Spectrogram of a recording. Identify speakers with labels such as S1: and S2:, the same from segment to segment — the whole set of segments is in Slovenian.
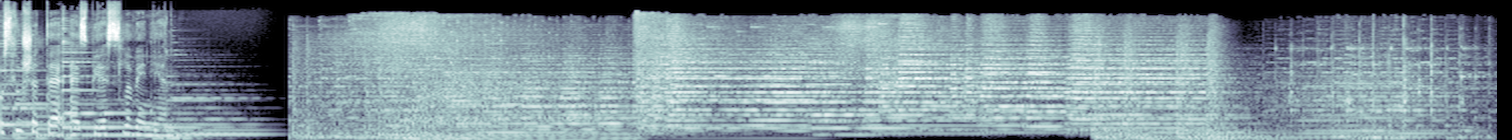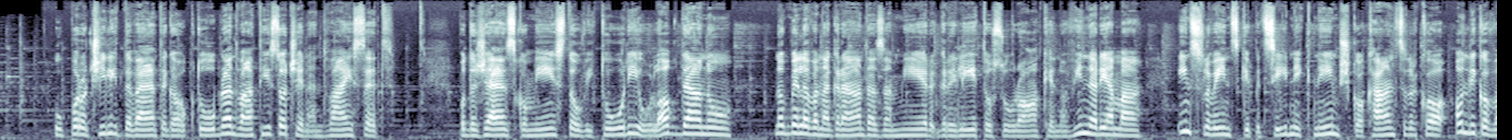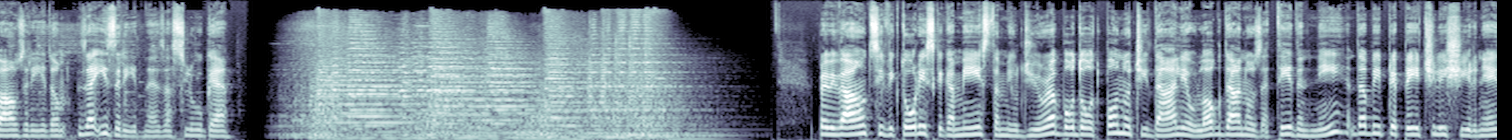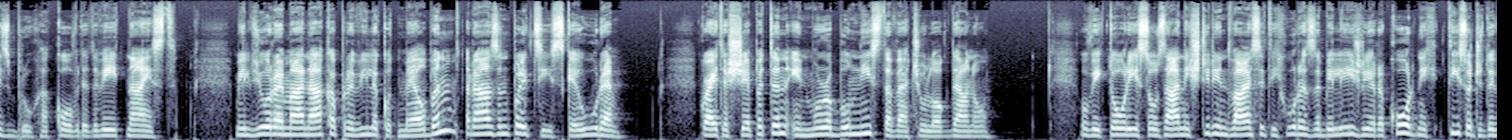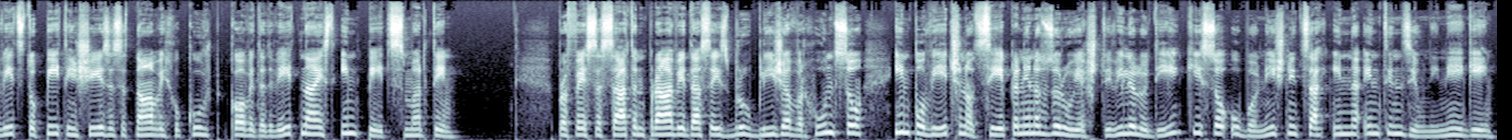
S1: Poslušate SBS Slovenije. V poročilih 9. oktober 2021. Podeželsko mesto v Viktoriji v lockdownu, Nobelova nagrada za mir gre letos v roke novinarjama in slovenski predsednik nemško kanclerko odlikoval z redom za izredne zasluge. Prebivalci viktorijskega mesta Mildura bodo od polnoči dalje v lockdownu za teden dni, da bi preprečili širjenje izbruha COVID-19. Mildura ima enaka pravila kot Melbourne, razen policijske ure. Greater Shepparton in Moorabool nista več v lockdownu. V Viktoriji so v zadnjih 24 urah zabeležili rekordnih 1965 novih okužb COVID-19 in 5 smrti. Profesor Sutton pravi, da se izbruh bliža vrhuncu in povečano cepljenje nadzoruje število ljudi, ki so v bolnišnicah in na intenzivni negi.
